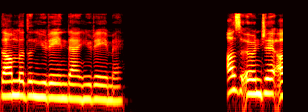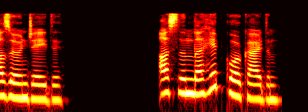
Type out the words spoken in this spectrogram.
damladın yüreğinden yüreğime. Az önce az önceydi. Aslında hep korkardım.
